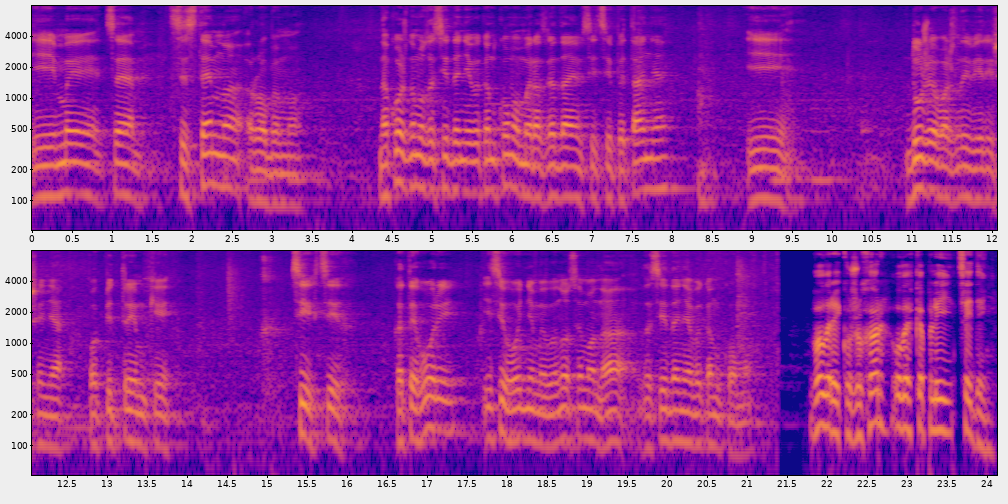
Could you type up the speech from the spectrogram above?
І ми це системно робимо. На кожному засіданні виконкому ми розглядаємо всі ці питання і дуже важливі рішення по підтримці цих цих категорій. І сьогодні ми виносимо на засідання виконкому. Валерій Кожухар, Олег Каплій. Цей день.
